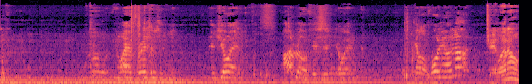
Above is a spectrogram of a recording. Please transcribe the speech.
Oh, my is enjoying, I don't know if he's enjoying California or not. Jay Leno?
